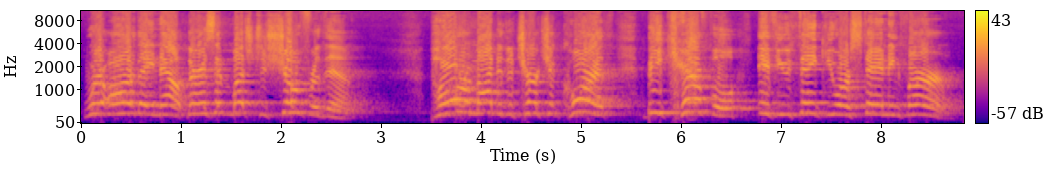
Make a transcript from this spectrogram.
Where are they now? There isn't much to show for them. Paul reminded the church at Corinth be careful if you think you are standing firm.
